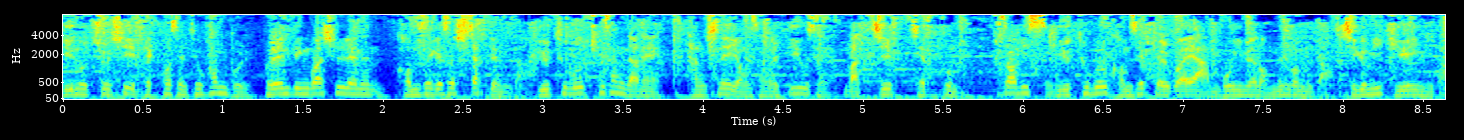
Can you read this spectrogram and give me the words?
미노출 시 100% 환불. 브랜딩과 신뢰는 검색에서 시작됩니다. 유튜브 최상단에 당신의 영상을 띄우세요. 맛집, 제품, 서비스, 유튜브 검색 결과에 안 보이면 없는 겁니다. 지금이 기회입니다.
